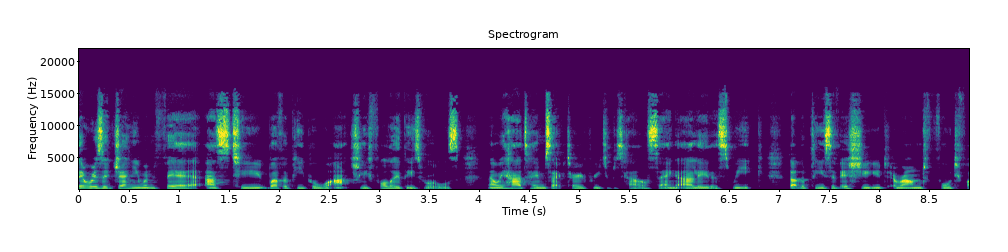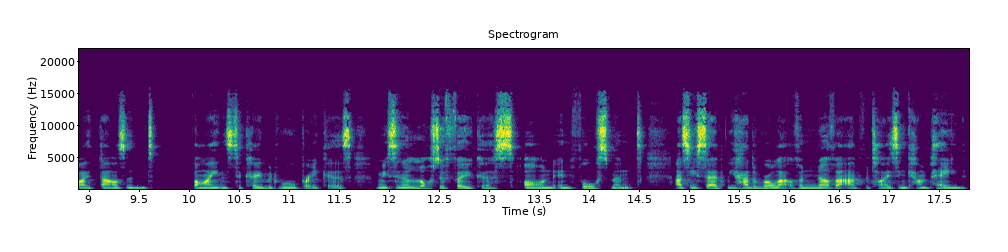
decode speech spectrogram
there is a genuine fear as to whether people will actually follow these rules. Now, we had Home Secretary Priti Patel saying earlier this week that the police have issued around 45,000 fines to COVID rule breakers. And we've seen a lot of focus on enforcement. As you said, we had a rollout of another advertising campaign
